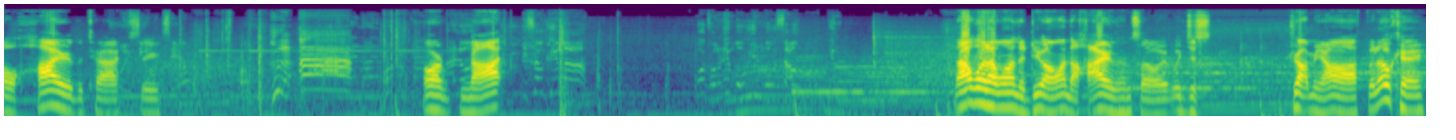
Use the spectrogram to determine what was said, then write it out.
I'll hire the taxi. Or not. Not what I wanted to do. I wanted to hire them so it would just drop me off, but okay.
